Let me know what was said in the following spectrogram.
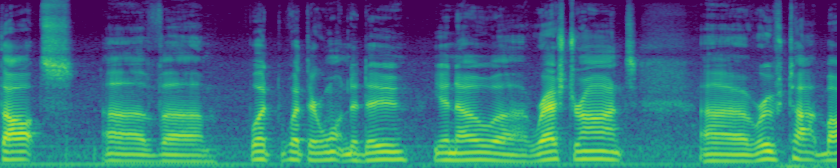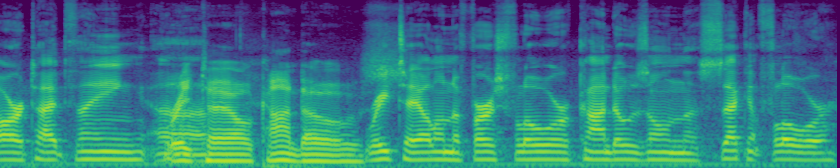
thoughts of uh, what what they're wanting to do. You know, uh, restaurants, uh, rooftop bar type thing. Uh, Retail, condos. retail on the first floor, condos on the second floor,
